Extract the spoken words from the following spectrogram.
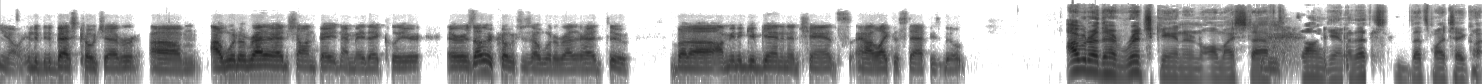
you know, him to be the best coach ever. Um, I would have rather had Sean Payton. I made that clear. There's other coaches I would have rather had too. But uh, I'm going to give Gannon a chance, and I like the staff he's built. I would rather have Rich Gannon on my staff than John Gannon. That's that's my take on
